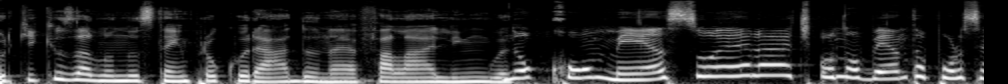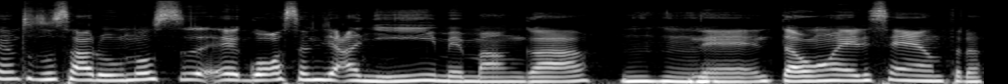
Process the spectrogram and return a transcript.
Por que, que os alunos têm procurado, né, falar a língua? No começo era tipo 90% dos alunos eh, gostam de anime, mangá, né? Então eles entram.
